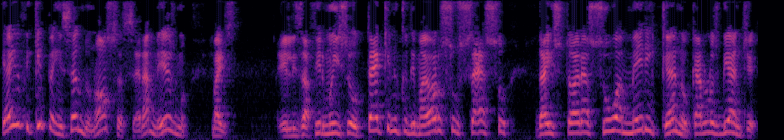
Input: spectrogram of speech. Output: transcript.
E aí eu fiquei pensando, nossa, será mesmo? Mas eles afirmam isso, é o técnico de maior sucesso da história sul-americana, Carlos Bianchi.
